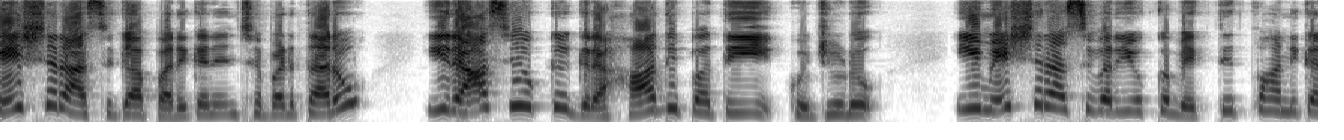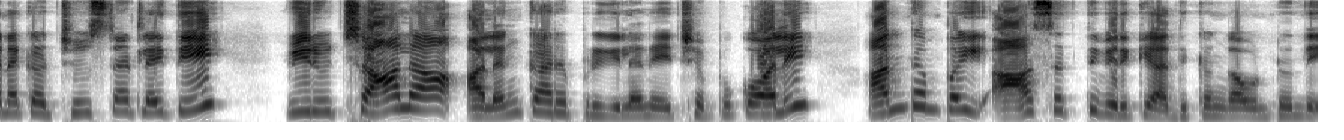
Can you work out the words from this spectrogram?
మేషరాశిగా పరిగణించబడతారు. ఈ రాశి యొక్క గ్రహాధిపతి కుజుడు. ఈ మేషరాశి వారి యొక్క వ్యక్తిత్వాన్ని కనుక చూసినట్లయితే వీరు చాలా అలంకార ప్రియులనే చెప్పుకోవాలి. అందంపై ఆసక్తి వీరికి అధికంగా ఉంటుంది.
